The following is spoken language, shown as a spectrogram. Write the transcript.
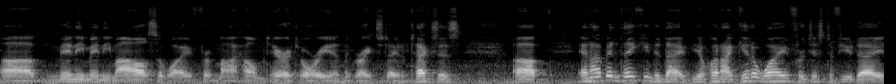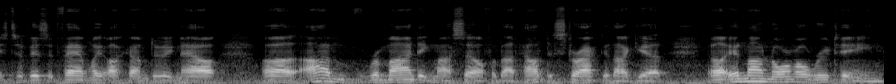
uh, many, many miles away from my home territory in the great state of Texas. Uh, and I've been thinking today, you know, when I get away for just a few days to visit family like I'm doing now, uh, I'm reminding myself about how distracted I get uh, in my normal routine.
